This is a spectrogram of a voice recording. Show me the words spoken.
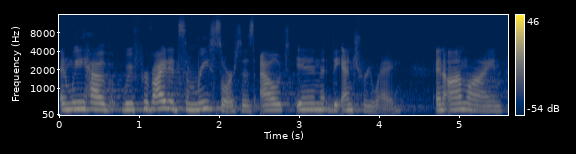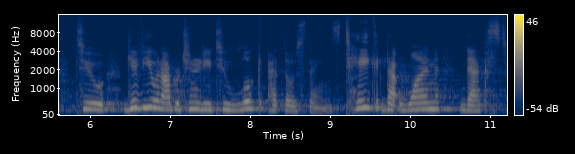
And we have we've provided some resources out in the entryway and online to give you an opportunity to look at those things. Take that one next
